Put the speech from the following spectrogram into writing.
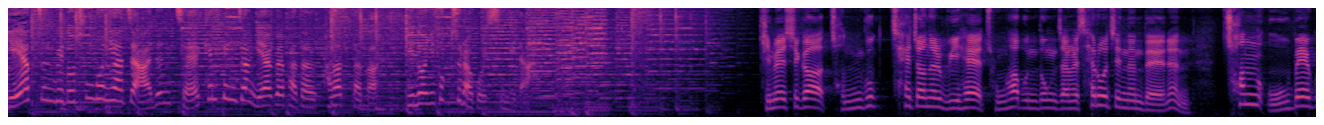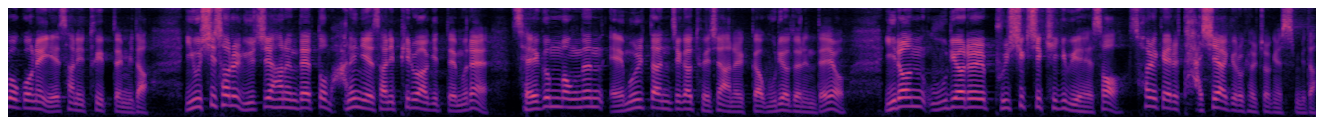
예약 준비도 충분히 하지 않은 채 캠핑장 예약을 받아, 받았다가 민원이 속출하고 있습니다. 김해 씨가 전국 체전을 위해 종합운동장을 새로 짓는 데에는 1,500억 원의 예산이 투입됩니다. 이후 시설을 유지하는 데 또 많은 예산이 필요하기 때문에 세금 먹는 애물단지가 되지 않을까 우려되는데요. 이런 우려를 불식시키기 위해서 설계를 다시 하기로 결정했습니다.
